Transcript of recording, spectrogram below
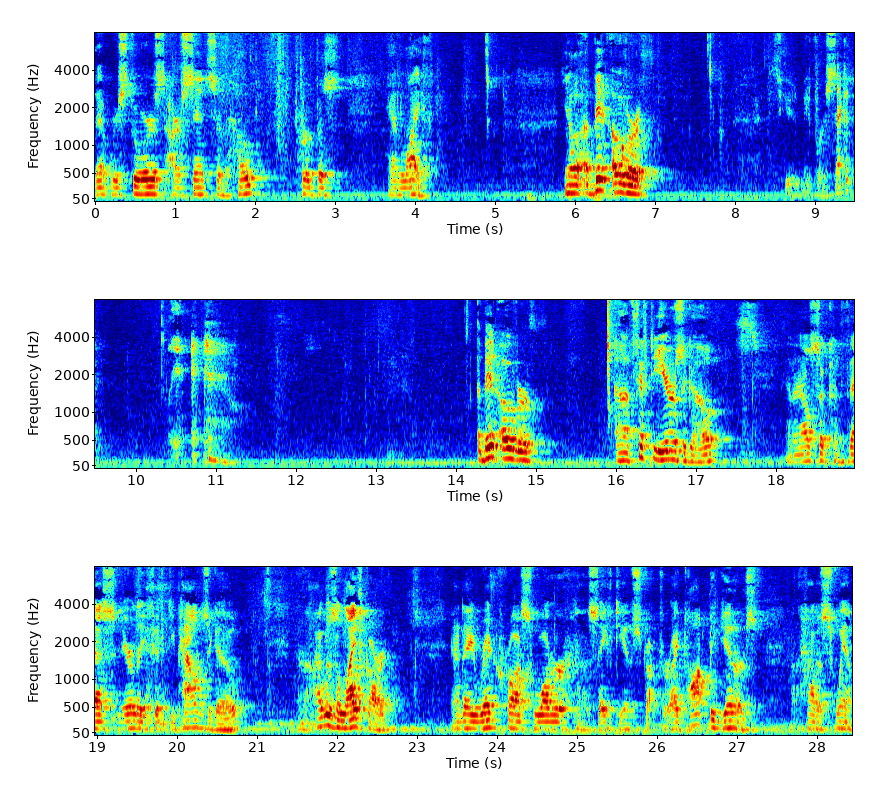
that restores our sense of hope, purpose, and life. You know, a bit over, excuse me for a second. a bit over uh, 50 years ago, and I also confess nearly 50 pounds ago, uh, I was a lifeguard and a Red Cross water uh, safety instructor. I taught beginners how to swim.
